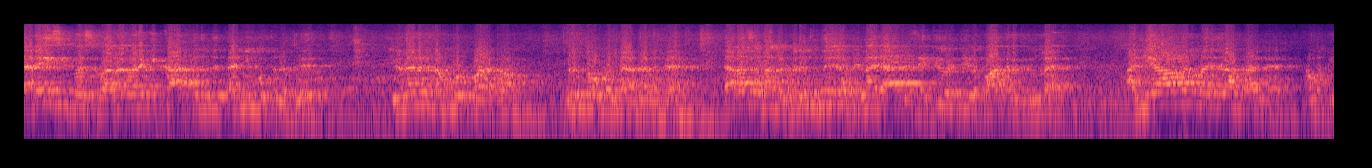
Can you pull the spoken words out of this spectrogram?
கடைசி பஸ் வர்ற வரைக்கும் காத்திருந்து தண்ணி ஊத்துறது. இதுதானுங்க நம்ம ஊர் பழக்கம். விருந்தோம்பல் தான் அதானுங்க யாரோ சொன்னாங்க விருந்து அப்படின்னா யாரு? செக்யூரிட்டியில பாக்குறது இல்ல. அறியாமல் வருகிறான் பாருங்க. நமக்கு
